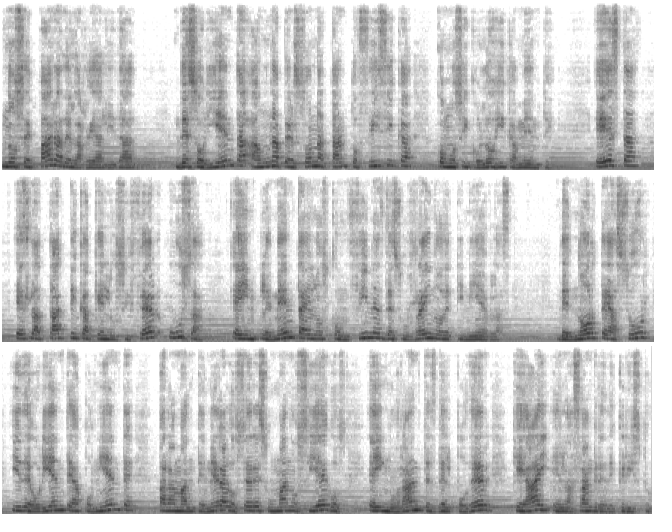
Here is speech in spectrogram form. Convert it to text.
nos separa de la realidad, desorienta a una persona tanto física como psicológicamente. Esta es la táctica que Lucifer usa e implementa en los confines de su reino de tinieblas, de norte a sur y de oriente a poniente, para mantener a los seres humanos ciegos e ignorantes del poder que hay en la sangre de Cristo.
